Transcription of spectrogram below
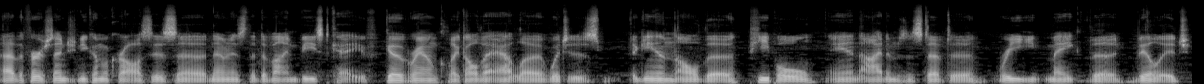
uh, the first dungeon you come across is uh, known as the Divine Beast Cave. Go around, collect all the Atla, which is again all the people and items and stuff to remake the village.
